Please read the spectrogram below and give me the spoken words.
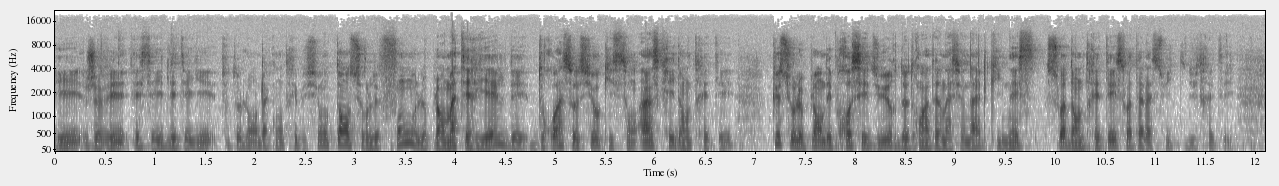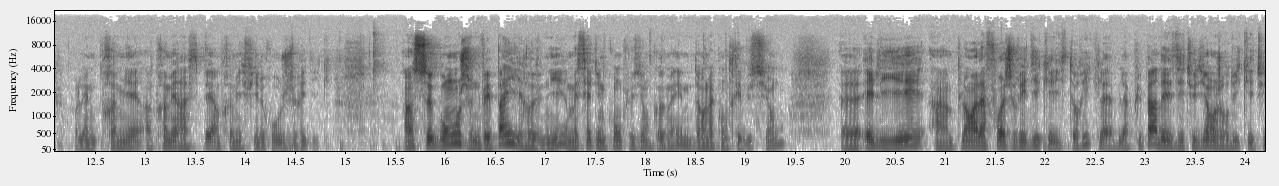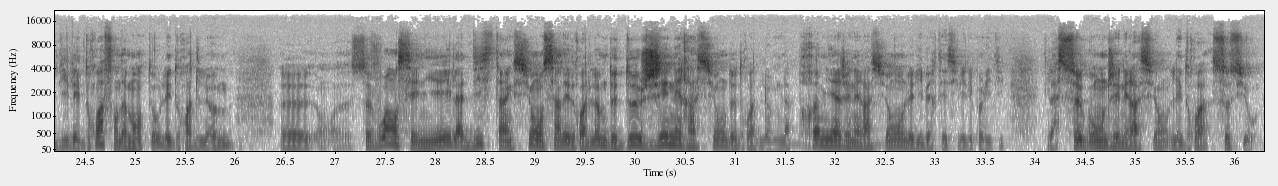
Et je vais essayer de l'étayer tout au long de la contribution, tant sur le fond, le plan matériel des droits sociaux qui sont inscrits dans le traité, que sur le plan des procédures de droit international qui naissent soit dans le traité, soit à la suite du traité. Voilà un premier aspect, un premier fil rouge juridique. Un second, je ne vais pas y revenir, mais c'est une conclusion quand même dans la contribution, euh, est lié à un plan à la fois juridique et historique. La, plupart des étudiants aujourd'hui qui étudient les droits fondamentaux, les droits de l'homme, euh, se voient enseigner la distinction au sein des droits de l'homme de deux générations de droits de l'homme. La première génération, les libertés civiles et politiques, la seconde génération, les droits sociaux.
